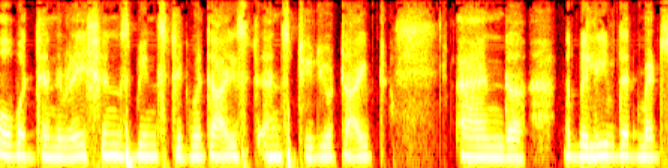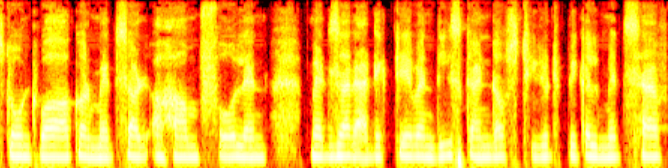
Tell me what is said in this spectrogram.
over generations been stigmatized and stereotyped and uh, the belief that meds don't work or meds are harmful and meds are addictive and these kind of stereotypical myths have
